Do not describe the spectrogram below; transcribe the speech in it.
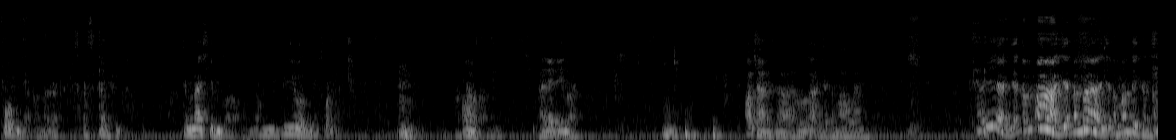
ဖုန်းရတော့လည်းစကစကဖြစ်တယ်ဒီမှာရှိမှာတော့ပြီးတော့ပြန်ပွင့်ဟုတ်ပါအဲ့လေတင်းတော့อืมအောက်ချပြီးသားဟိုကရတမဝိုင်းအေးရတမရတမရတမသိခါစီ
